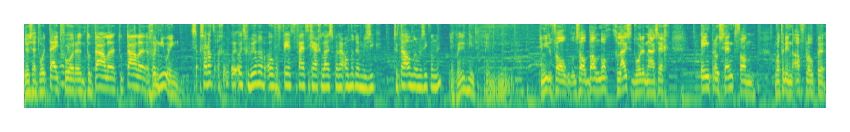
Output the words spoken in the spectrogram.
Dus het wordt tijd voor een totale, totale vernieuwing. Z- Zou dat ooit gebeuren, over 40, 50 jaar geluisterd naar andere muziek? Totaal andere muziek dan nu? Ik weet het niet. In, in ieder geval zal dan nog geluisterd worden naar zeg 1% van wat er in de afgelopen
